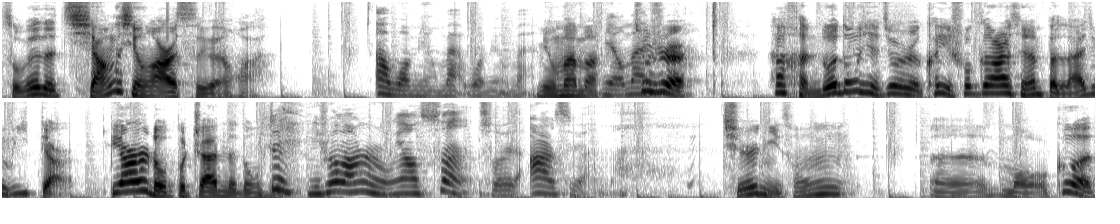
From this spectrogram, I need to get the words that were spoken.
所谓的强行二次元化啊。我明白，我明白，明白吗？明白，就是它很多东西就是可以说跟二次元本来就一点边儿都不沾的东西。对，你说王者荣耀算所谓的二次元吗？其实你从呃某个。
